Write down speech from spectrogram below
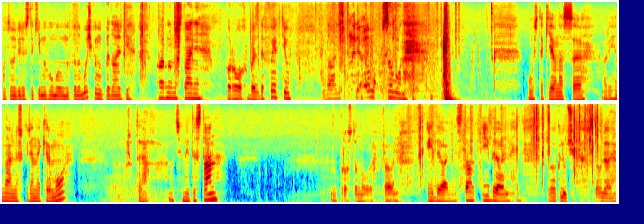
автомобілів з такими гумовими килимочками, педальки в гарному стані, порог без дефектів. Далі ниряємо в салон. Ось таке у нас е, оригінальне шкіряне кермо. Можете оцінити стан. Ну просто нове, правильно. Ідеальний стан, ідеальний. Два ключика вставляємо.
